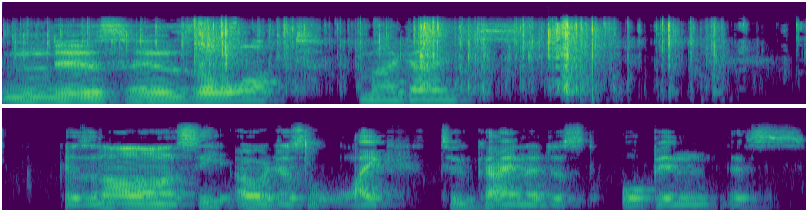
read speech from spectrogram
This is a lot, my guys. Because in all honesty, I would just like to kind of just open this.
